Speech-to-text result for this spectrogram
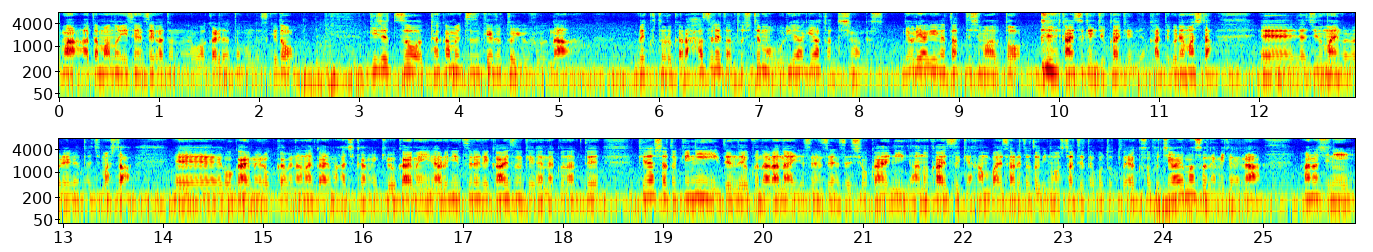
まあ頭のいい先生方ならお分かりだと思うんですけど技術を高め続けるという風なベクトルから外れたとしても売り上げは立ってしまうんです。で売り上げが立ってしまうと 回数券10回券では買ってくれました。えー、じゃあ10万円ぐらい売り上げが立ちました。えー、5回目、6回目、7回目、8回目、9回目になるにつれて回数券がなくなってきだした時に全然良くならないですね、先生。初回にあの回数券販売された時におっしゃってたことと約束違いますよね、みたいな話に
